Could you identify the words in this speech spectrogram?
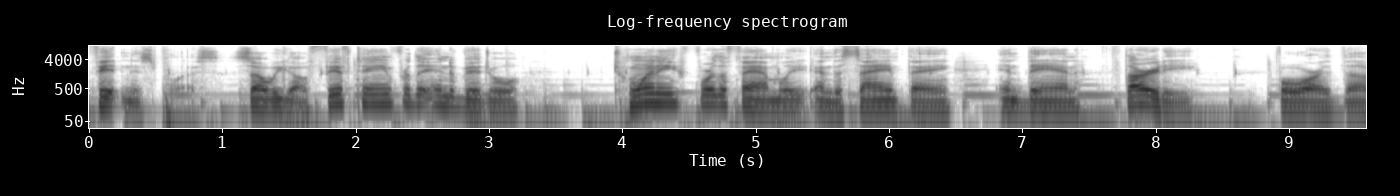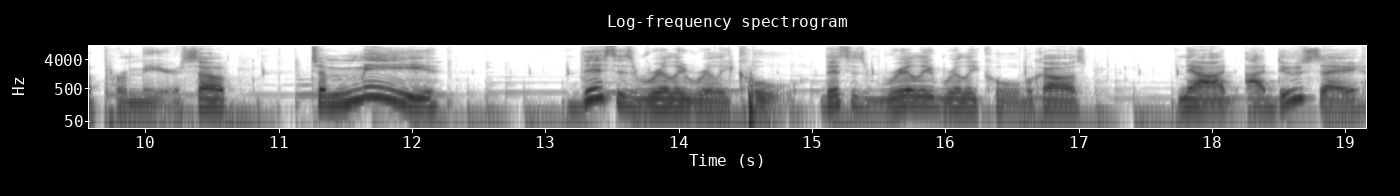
Fitness Plus. So we go 15 for the individual, 20 for the family, and the same thing, and then 30 for the Premier. So to me, this is really, really cool. This is really, really cool because now I, I, do say,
